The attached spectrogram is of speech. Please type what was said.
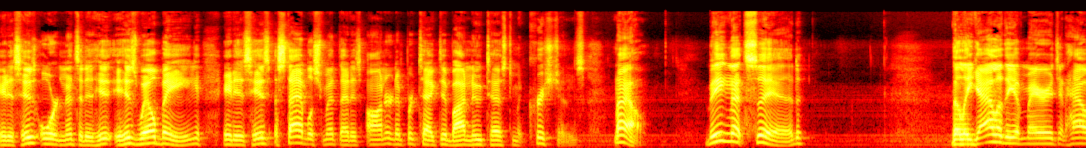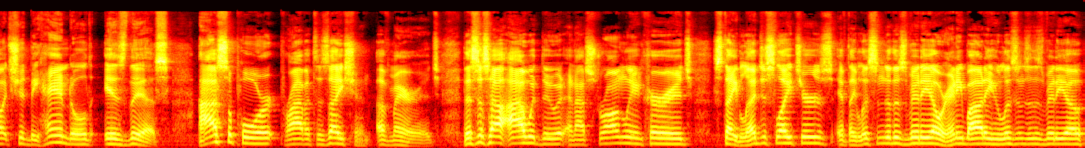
it is His ordinance, it is His, his well being, it is His establishment that is honored and protected by New Testament Christians. Now, being that said, the legality of marriage and how it should be handled is this. I support privatization of marriage. This is how I would do it, and I strongly encourage state legislatures, if they listen to this video, or anybody who listens to this video,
